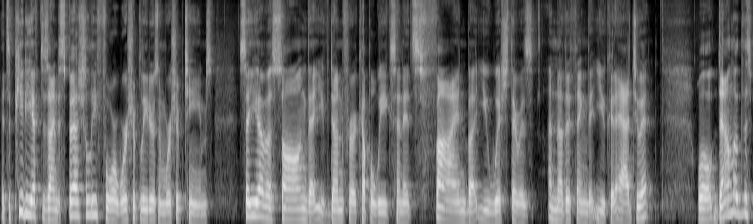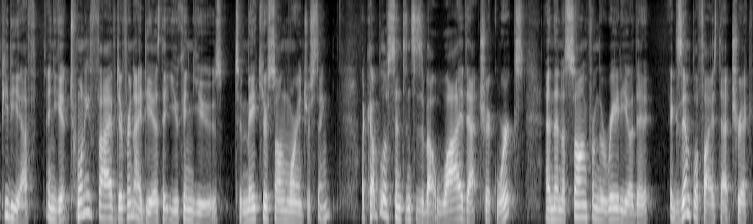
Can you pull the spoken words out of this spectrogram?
It's a PDF designed especially for worship leaders and worship teams. Say you have a song that you've done for a couple weeks and it's fine, but you wish there was another thing that you could add to it. Well, download this PDF and you get 25 different ideas that you can use to make your song more interesting, a couple of sentences about why that trick works, and then a song from the radio that exemplifies that trick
